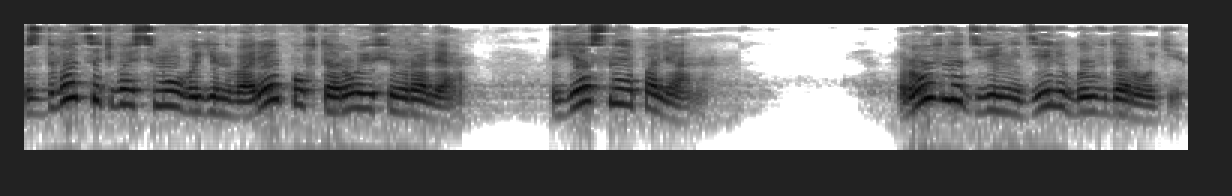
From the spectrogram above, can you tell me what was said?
С 28 января по 2 февраля. Ясная поляна. Ровно две недели был в дороге.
